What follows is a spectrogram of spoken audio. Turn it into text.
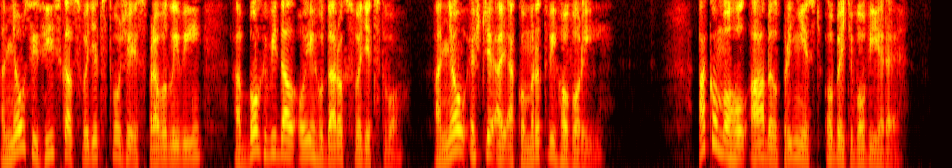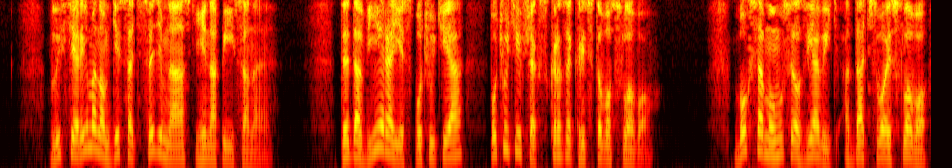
a ňou si získal svedectvo, že je spravodlivý a Boh vydal o jeho daroch svedectvo. A ňou ešte aj ako mŕtvy hovorí. Ako mohol Ábel priniesť obeť vo viere? V liste Rímanom 10.17 je napísané Teda viera je z počutia, počutie však skrze Kristovo slovo. Boh sa mu musel zjaviť a dať svoje slovo,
